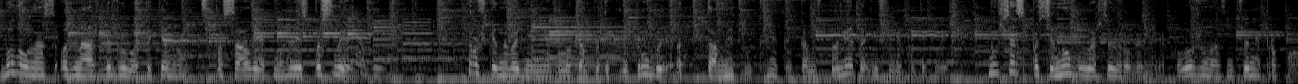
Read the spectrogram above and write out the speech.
Було у нас однажды було таке, ну, спасали, як могли, спасли. Трошки наводнення було, там потекли труби, а там не тут, не тут, там з туалета і сюди потекли. Ну, все спасено було, все зроблено, як положено, нічого не пропало.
